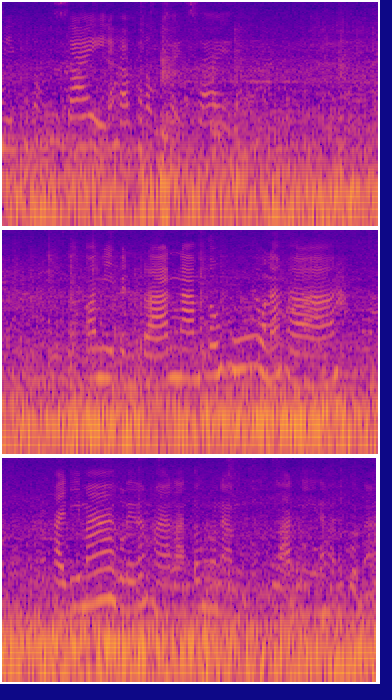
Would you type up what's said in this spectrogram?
มีขนมไส้ นะคะ ขนมใส่ไส้แล้วก็มีเป็นร้านน้ำเต้าหู้นะคะ ขายดีมากเลยนะคะ ร้านเต้าหู้น้ำร้านนี้นะคะทุกคนนะ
